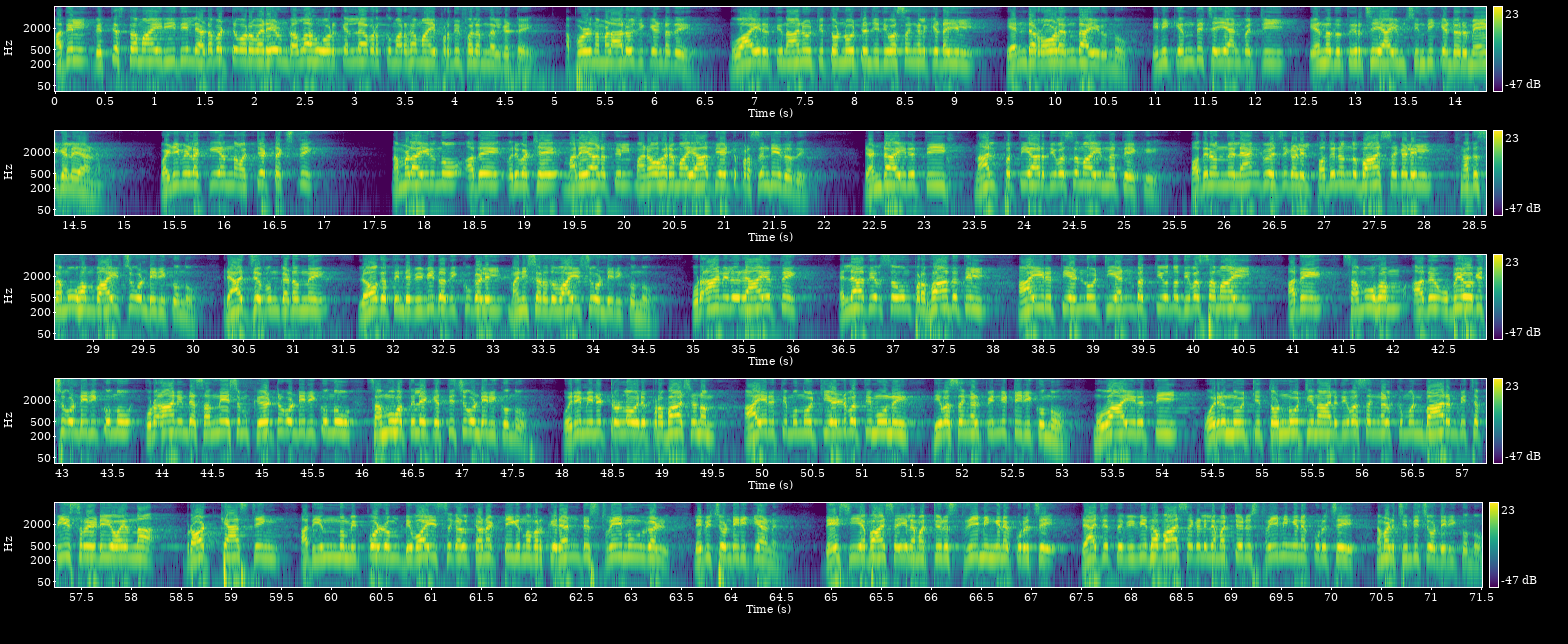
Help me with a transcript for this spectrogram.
അതിൽ വ്യത്യസ്തമായ രീതിയിൽ ഇടപെട്ടവർ വരെയുണ്ട്. അള്ളാഹു അവർക്ക് എല്ലാവർക്കും അർഹമായ പ്രതിഫലം നൽകട്ടെ. അപ്പോൾ നമ്മൾ ആലോചിക്കേണ്ടത് മൂവായിരത്തി നാനൂറ്റി തൊണ്ണൂറ്റഞ്ച് ദിവസങ്ങൾക്കിടയിൽ എന്റെ റോൾ എന്തായിരുന്നു? എനിക്ക് എന്ത് ചെയ്യാൻ പറ്റി എന്നത് തീർച്ചയായും ചിന്തിക്കേണ്ട ഒരു മേഖലയാണ്. വഴിവിളക്ക് എന്ന ഒറ്റ ടെക്സ്റ്റ് നമ്മളായിരുന്നു അത് ഒരുപക്ഷെ മലയാളത്തിൽ മനോഹരമായി ആദ്യമായിട്ട് പ്രസന്റ് ചെയ്തത്. രണ്ടായിരത്തി നാൽപ്പത്തി ആറ് ദിവസമായി ഇന്നത്തേക്ക്. പതിനൊന്ന് ലാംഗ്വേജുകളിൽ പതിനൊന്ന് ഭാഷകളിൽ അത് സമൂഹം വായിച്ചുകൊണ്ടിരിക്കുന്നു. രാജ്യവും കടന്ന് ലോകത്തിന്റെ വിവിധ ദിക്കുകളിൽ മനുഷ്യർ അത് വായിച്ചുകൊണ്ടിരിക്കുന്നു. ഖുർആാനിൽ ഒരു ആയത്ത് എല്ലാ ദിവസവും പ്രഭാതത്തിൽ ആയിരത്തി എണ്ണൂറ്റി എൺപത്തി ഒന്ന് ദിവസമായി അത് സമൂഹം അത് ഉപയോഗിച്ചു കൊണ്ടിരിക്കുന്നു ഖുർആാനിന്റെ സന്ദേശം കേട്ടുകൊണ്ടിരിക്കുന്നു സമൂഹത്തിലേക്ക് എത്തിച്ചുകൊണ്ടിരിക്കുന്നു. ഒരു മിനിറ്റുള്ള ഒരു പ്രഭാഷണം ആയിരത്തി മുന്നൂറ്റി എഴുപത്തി മൂന്ന് ദിവസങ്ങൾ പിന്നിട്ടിരിക്കുന്നു. മൂവായിരത്തി ഒരുന്നൂറ്റി തൊണ്ണൂറ്റിനാല് ദിവസങ്ങൾക്ക് മുൻപ് ആരംഭിച്ച പീസ് റേഡിയോ എന്ന ബ്രോഡ്കാസ്റ്റിംഗ് അത് ഇന്നും ഇപ്പോഴും ഡിവൈസുകൾ കണക്ട് ചെയ്യുന്നവർക്ക് രണ്ട് സ്ട്രീമിങ്ങുകൾ ലഭിച്ചുകൊണ്ടിരിക്കുകയാണ് ദേശീയ ഭാഷയിലെ മറ്റൊരു സ്ട്രീമിങ്ങിനെ കുറിച്ച് രാജ്യത്തെ വിവിധ ഭാഷകളിലെ മറ്റൊരു സ്ട്രീമിങ്ങിനെ കുറിച്ച് നമ്മൾ ചിന്തിച്ചുകൊണ്ടിരിക്കുന്നു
